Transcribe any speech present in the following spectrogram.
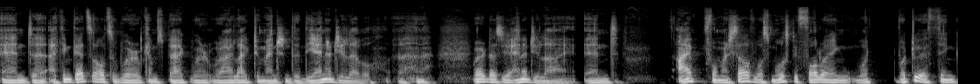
And uh, I think that's also where it comes back, where, where I like to mention the, the energy level. Uh, where does your energy lie? And I, for myself, was mostly following what what do I think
